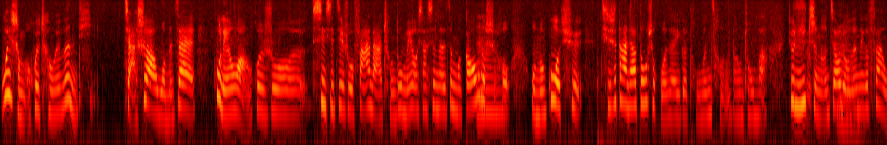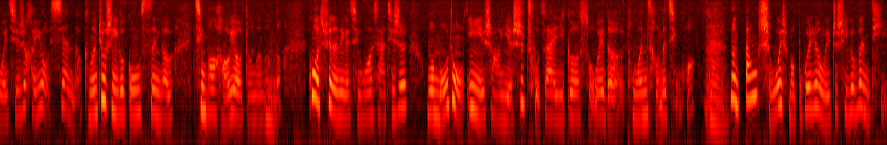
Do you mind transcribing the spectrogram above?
为什么会成为问题？假设啊，我们在互联网或者说信息技术发达程度没有像现在这么高的时候，我们过去其实大家都是活在一个同温层当中吧，就你只能交流的那个范围其实很有限的，可能就是一个公司、你的亲朋好友等等等等。过去的那个情况下，其实我们某种意义上也是处在一个所谓的同温层的情况。嗯，那当时为什么不会认为这是一个问题？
